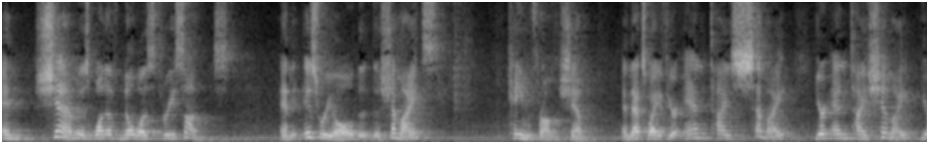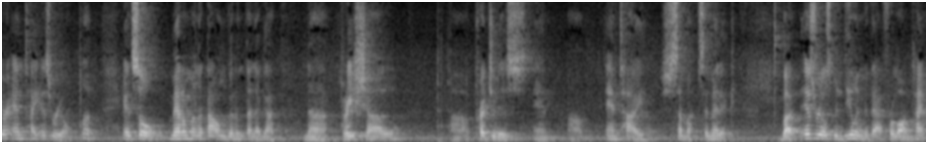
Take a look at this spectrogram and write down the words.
and Shem is one of Noah's three sons. And Israel, the, the Shemites, came from Shem. And that's why if you're anti Semite, you're anti-Shemite, you're anti-Israel. And so, meron mga taong ganun talaga na racial uh, prejudice and um, anti-Semitic. But Israel's been dealing with that for a long time.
